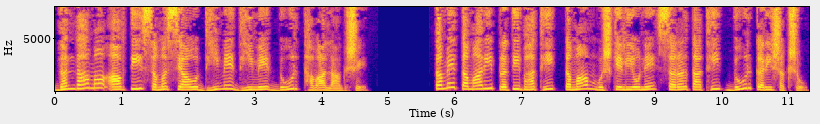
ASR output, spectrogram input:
ધંધામાં આવતી સમસ્યાઓ ધીમે ધીમે દૂર થવા લાગશે. તમે તમારી પ્રતિભાથી તમામ મુશ્કેલીઓને સરળતાથી દૂર કરી શકશો.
